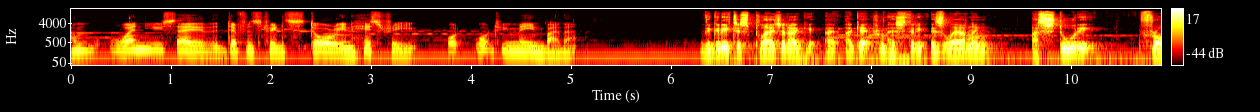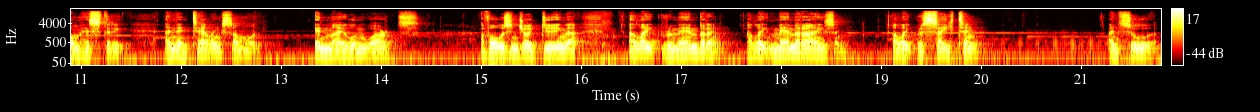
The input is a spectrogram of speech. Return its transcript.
And when you say the difference between a story and history, what, what do you mean by that? The greatest pleasure I get, I get from history is learning a story from history and then telling someone in my own words. I've always enjoyed doing that. I like remembering, I like memorising, I like reciting. And so,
